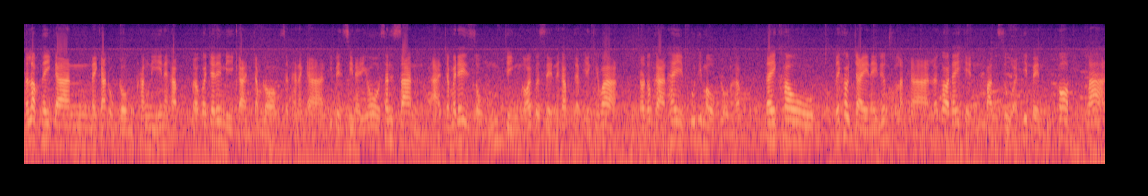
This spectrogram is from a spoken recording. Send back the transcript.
สำหรับในการในการอบรมครั้งนี้นะครับ เราก็จะได้มีการจำลองสถานการณ์ที่เป็นซีนารีโอสั้นๆ อาจจะไม่ได้สมจริง 100%นะครับ แต่เพียงแค่ว่าเราต้องการให้ผู้ที่มาอบรมครับได้เข้าได้เข้าใจในเรื่องของหลักการ แล้วก็ได้เห็นบางส่วนที่เป็นข้อผิดพลาด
